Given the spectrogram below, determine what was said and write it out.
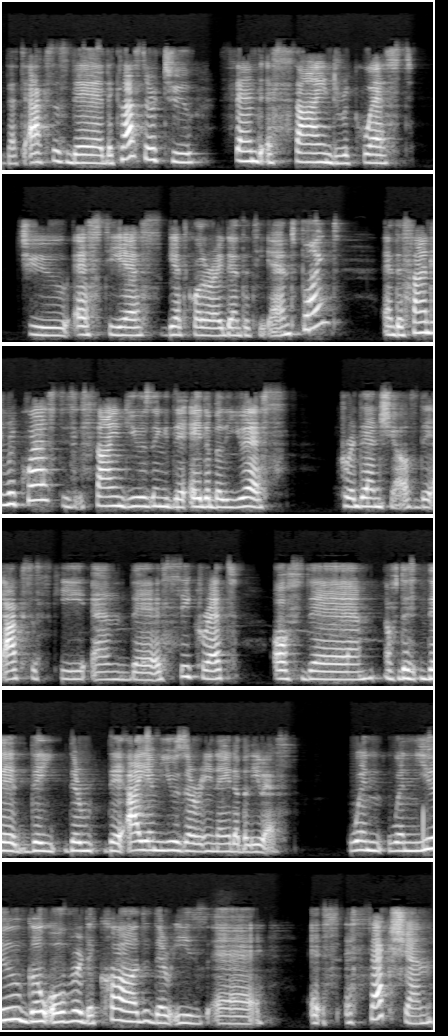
that access the, the cluster to send a signed request to STS get caller identity endpoint. And the signed request is signed using the AWS credentials, the access key and the secret of the of the the the, the, the IAM user in AWS. When when you go over the code, there is a, a, a section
